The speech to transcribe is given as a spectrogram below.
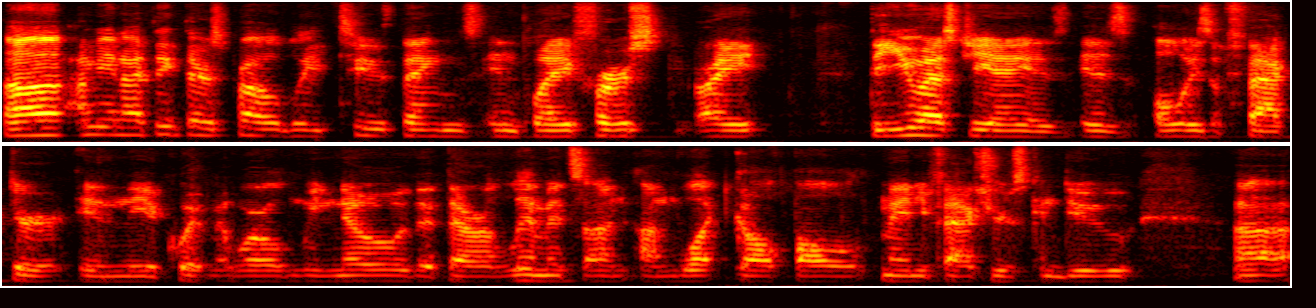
Uh, I mean, I think there's probably two things in play. First, right, the USGA is is always a factor in the equipment world. We know that there are limits on on what golf ball manufacturers can do. Uh,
